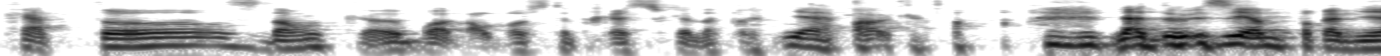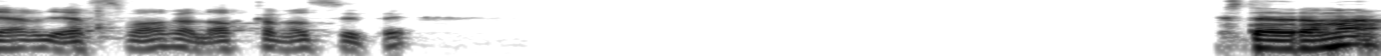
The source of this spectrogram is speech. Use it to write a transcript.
14. Donc, bon, non, c'était presque la première la deuxième première hier soir. Alors, comment c'était? C'était vraiment.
